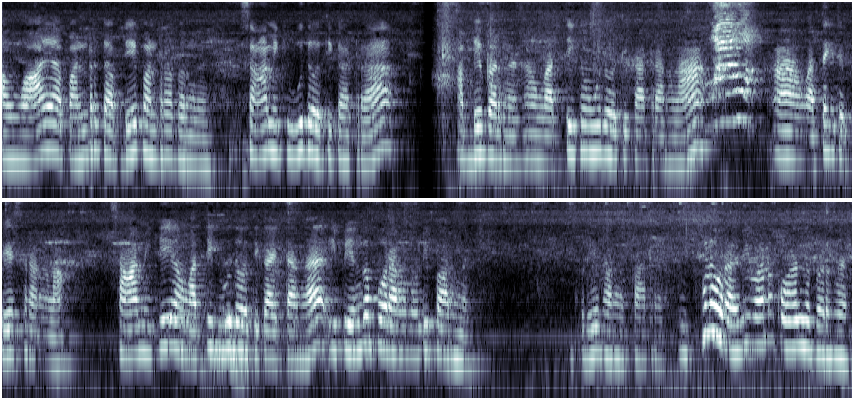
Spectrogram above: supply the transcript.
அவங்க ஆயா பண்ணுறது அப்படியே பண்ணுறா பாருங்க. சாமிக்கு ஊதுவத்தி காட்டுறா. அப்படியே பாருங்கள் அவங்க அத்தைக்கும் ஊதுவத்தி காட்டுறாங்களாம். ஆ, அவங்க அத்தைக்கிட்ட பேசுகிறாங்களாம் சாமிக்கு அவங்க அத்தைக்கு ஊதுவத்தி காட்டிட்டாங்க. இப்போ எங்கே போகிறாங்க நோண்டி பாருங்கள் அப்படியே நாங்கள் காட்டுறேன். இவ்வளோ ஒரு அறிவான குழந்தை பாருங்கள்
